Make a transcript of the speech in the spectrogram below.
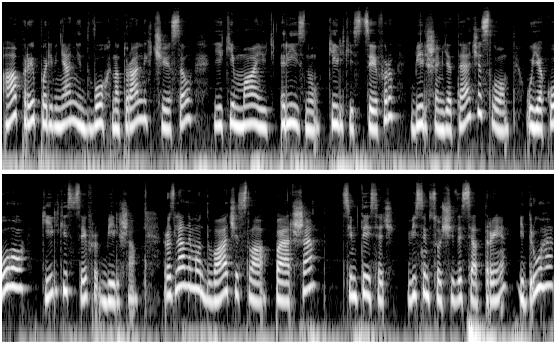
А при порівнянні двох натуральних чисел, які мають різну кількість цифр, більшим є те число, у якого кількість цифр більша. Розглянемо два числа. Перше 7863 і друге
